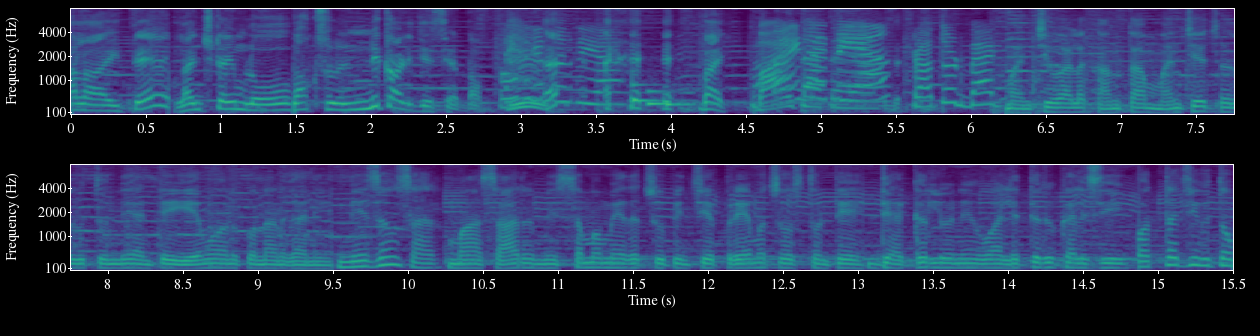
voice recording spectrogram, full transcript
అలా అయితే లంచ్ టైం లో బాక్సులు అన్ని ఖాళీ చేసేద్దాం బాయ్. బాయ్ తాతయ్య. రాతోడ్ బ్యాగ్ మంచి వాళ్ళకంతా మంచే జరుగుతుంది అంటే ఏమో అనుకున్నాను గాని. నిజం సార్ మా సారు మిస్ అమ్మ మీద చూపించే ప్రేమ చూస్తుంటే దగ్గరలోనే వాళ్ళిద్దరూ కలిసి కొత్త జీవితం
